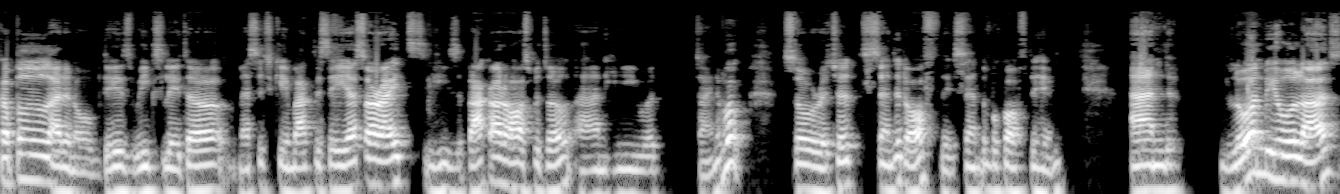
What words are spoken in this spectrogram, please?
a couple, I don't know, days, weeks later, message came back to say, yes, all right, he's back out of hospital and he would sign the book. So Richard sent it off. They sent the book off to him. And lo and behold, as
